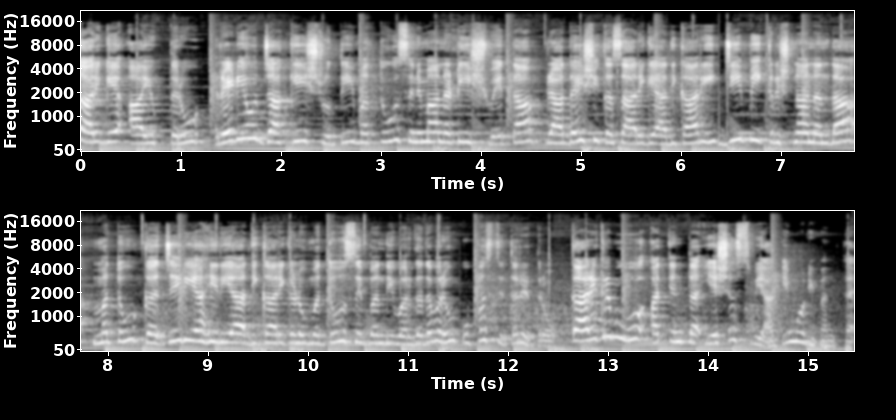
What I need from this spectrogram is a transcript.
ಸಾರಿಗೆ ಆಯುಕ್ತರು, ರೇಡಿಯೋ ಜಾಕಿ ಶ್ರುತಿ ಮತ್ತು ಸಿನಿಮಾ ನಟಿ ಶ್ವೇತಾ, ಪ್ರಾದೇಶಿಕ ಸಾರಿಗೆ ಅಧಿಕಾರಿ ಜಿಪಿ ಕೃಷ್ಣಾನಂದ ಮತ್ತು ಕಚೇರಿಯ ಹಿರಿಯ ಅಧಿಕಾರಿಗಳು ಮತ್ತು ಸಿಬ್ಬಂದಿ ವರ್ಗದವರು ಉಪಸ್ಥಿತರಿದ್ದರು. ಕಾರ್ಯಕ್ರಮವು ಅತ್ಯಂತ ಯಶಸ್ವಿಯಾಗಿ ಮೂಡಿಬಂತೆ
